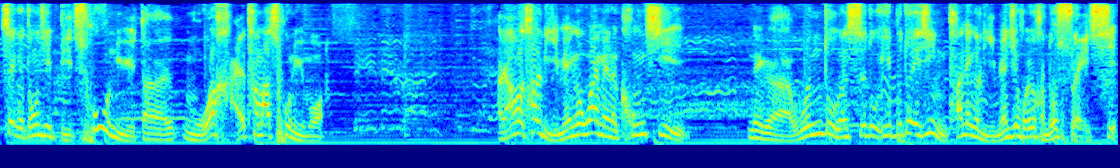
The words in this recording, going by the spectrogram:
这个东西比处女的膜还他妈处女膜。然后它里面跟外面的空气那个温度跟湿度一不对劲，它那个里面就会有很多水汽。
